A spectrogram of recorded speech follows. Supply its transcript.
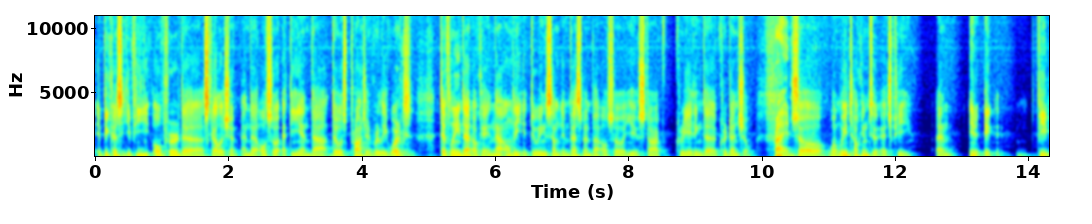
It, because if he offer the scholarship and then also at the end that those project really works, definitely that okay not only doing some investment but also you start creating the credential. Right. So when we're talking to HP, and it, it be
